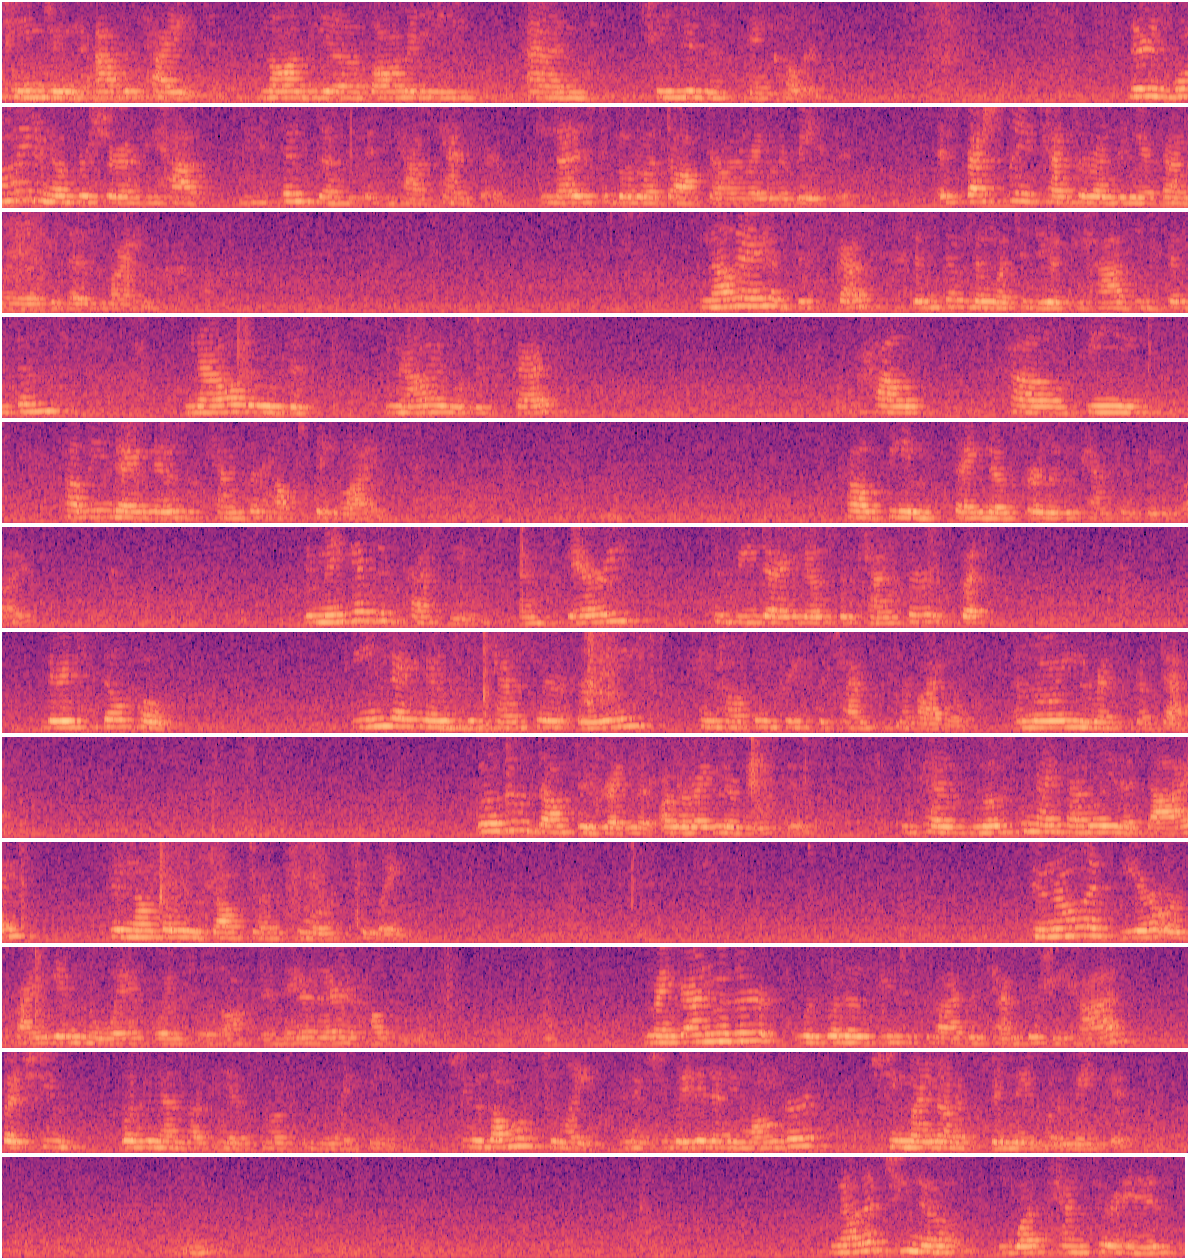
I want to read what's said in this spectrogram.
change in appetite, nausea, vomiting, and changes in skin color. There is one way to know for sure if you have these symptoms if you have cancer, and that is to go to a doctor on a regular basis, especially if cancer runs in your family like it does mine. Now that I have discussed symptoms and what to do if you have these symptoms, now I will dis now I will discuss how how being how being diagnosed with cancer helps save lives. how being diagnosed early with cancer saves lives. It may get depressing and scary to be diagnosed with cancer, but there is still hope. Being diagnosed with cancer early can help increase the chance of survival and lowering the risk of death. Go to the doctors regular, on a regular basis because most of my family that died did not go to the doctor until it was too late. Do not let fear or pride get in the way of going to the doctor. They are there to help you. My grandmother was one of the few to survive the cancer she had, but she wasn't as lucky as most of you might think. She was almost too late, and if she waited any longer, she might not have been able to make it. Now that you know what cancer is,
